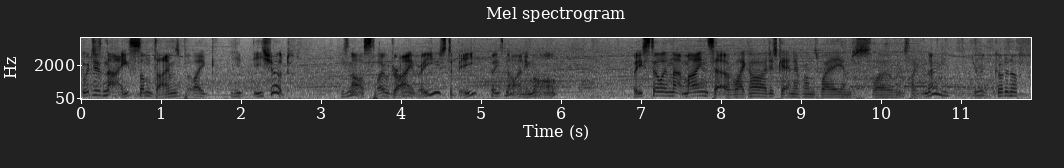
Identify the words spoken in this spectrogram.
Which is nice sometimes, but like, he, he should. He's not a slow driver. He used to be, but he's not anymore. But he's still in that mindset of like, oh, I just get in everyone's way, I'm just slow. And it's like, no, you're a good enough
